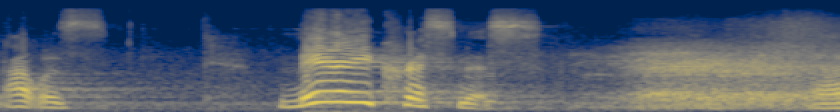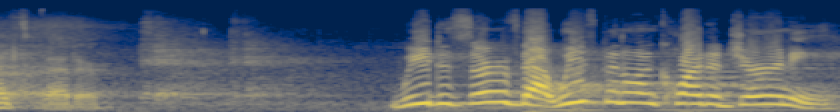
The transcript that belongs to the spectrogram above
That was Merry Christmas. Merry Christmas. That's better. We deserve that. We've been on quite a journey.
